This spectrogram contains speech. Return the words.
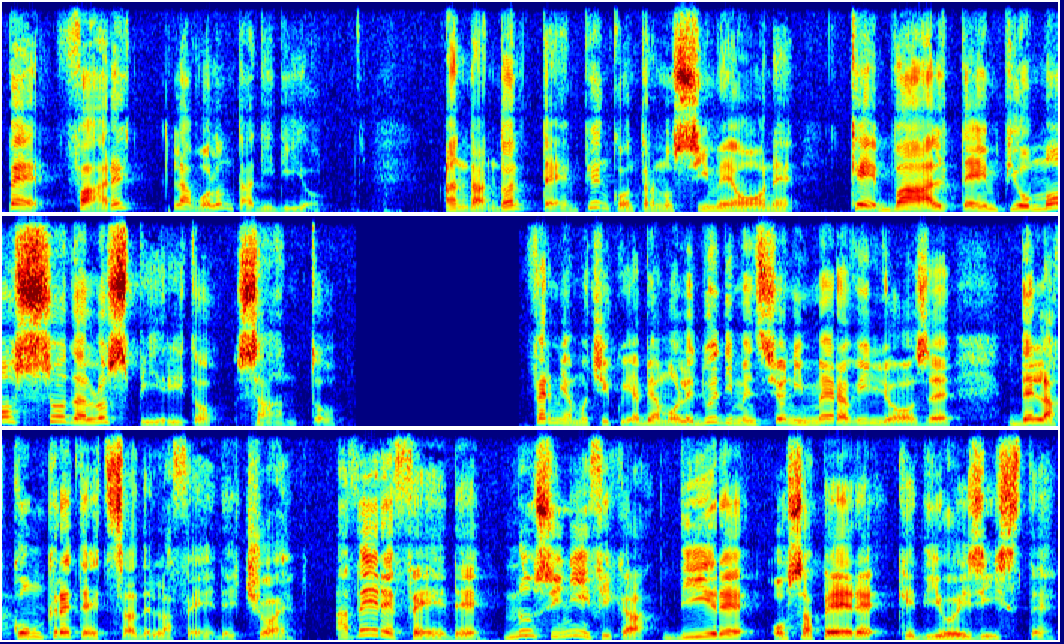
per fare la volontà di Dio. Andando al Tempio incontrano Simeone che va al Tempio mosso dallo Spirito Santo. Fermiamoci qui, abbiamo le due dimensioni meravigliose della concretezza della fede, cioè avere fede non significa dire o sapere che Dio esiste,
